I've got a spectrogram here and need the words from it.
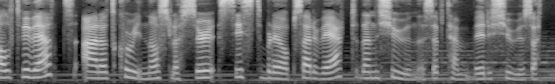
Alt vi vet, er at Corinna Slusser sist ble observert den 20. september 2017.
